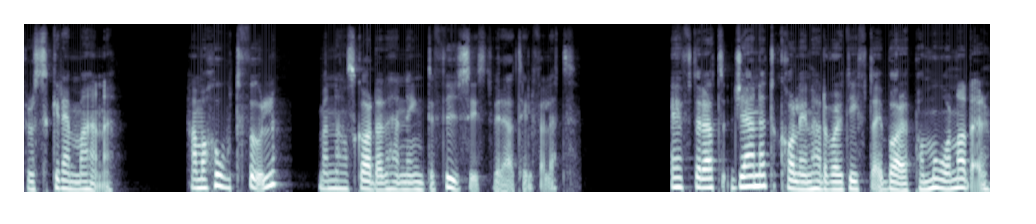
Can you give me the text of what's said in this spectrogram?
för att skrämma henne. Han var hotfull, men han skadade henne inte fysiskt vid det här tillfället. Efter att Janet och Colin hade varit gifta i bara ett par månader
